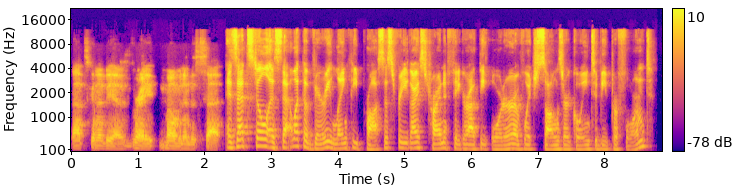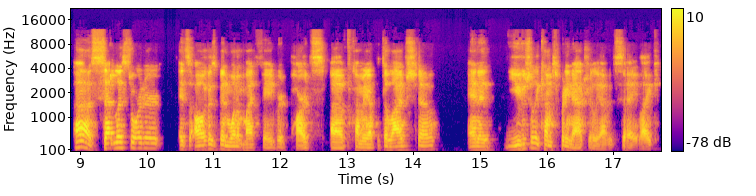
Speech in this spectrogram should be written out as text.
that's going to be a great moment in the set. Is that still is that like a very lengthy process for you guys trying to figure out the order of which songs are going to be performed? Uh, set list order. It's always been one of my favorite parts of coming up with the live show, and it usually comes pretty naturally. I would say, like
